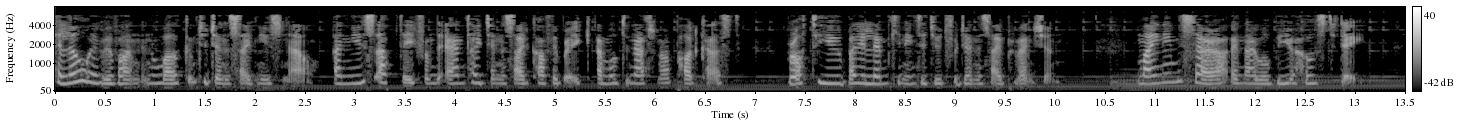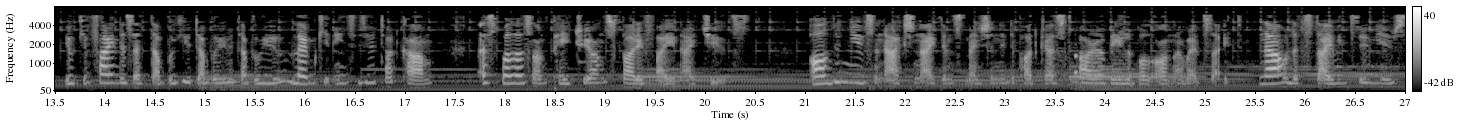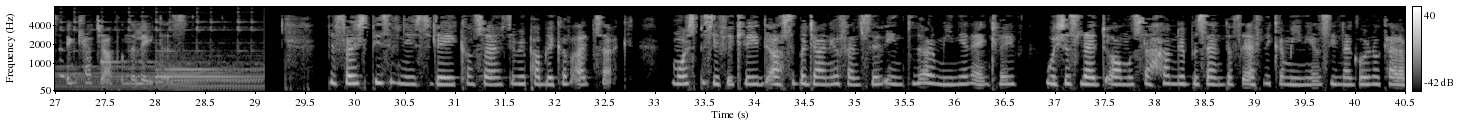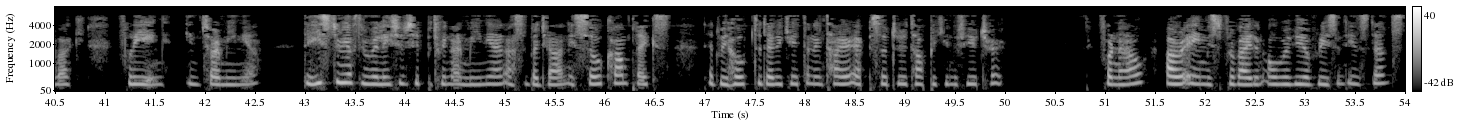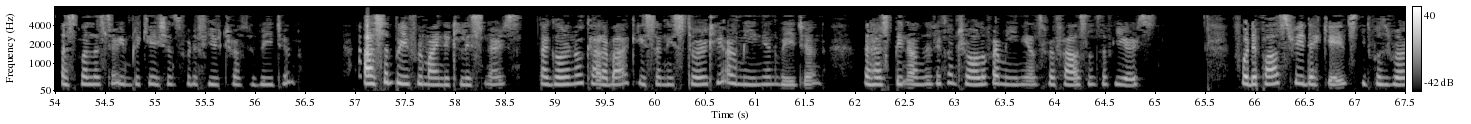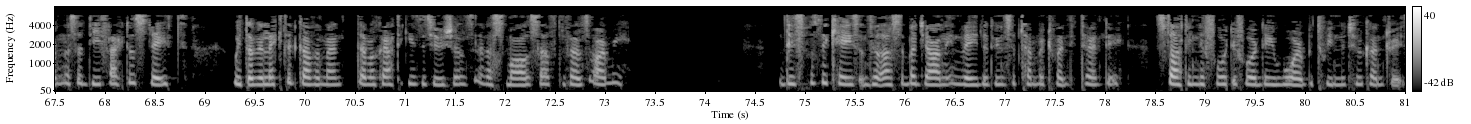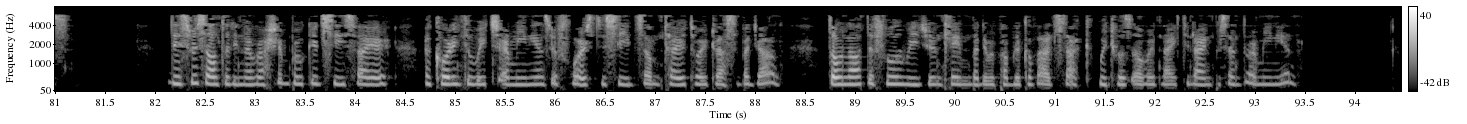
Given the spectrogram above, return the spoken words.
Hello everyone and welcome to Genocide News Now, a news update from the Anti-Genocide Coffee Break, a multinational podcast brought to you by the Lemkin Institute for Genocide Prevention. My name is Sarah and I will be your host today. You can find us at www.lemkininstitute.com as well as on Patreon, Spotify and iTunes. All the news and action items mentioned in the podcast are available on our website. Now let's dive into the news and catch up on the latest. The first piece of news today concerns the Republic of Artsakh, more specifically the Azerbaijani offensive into the Armenian enclave, which has led to almost 100% of the ethnic Armenians in Nagorno-Karabakh fleeing into Armenia. The history of the relationship between Armenia and Azerbaijan is so complex that we hope to dedicate an entire episode to the topic in the future. For now, our aim is to provide an overview of recent incidents as well as their implications for the future of the region. As a brief reminder to listeners, Nagorno-Karabakh is an historically Armenian region that has been under the control of Armenians for thousands of years. For the past three decades, it was run as a de facto state with an elected government, democratic institutions, and a small self-defense army. This was the case until Azerbaijan invaded in September 2020, starting the 44-day war between the two countries. This resulted in a Russian-brokered ceasefire according to which Armenians were forced to cede some territory to Azerbaijan, though not the full region claimed by the Republic of Artsakh, which was over 99% Armenian.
